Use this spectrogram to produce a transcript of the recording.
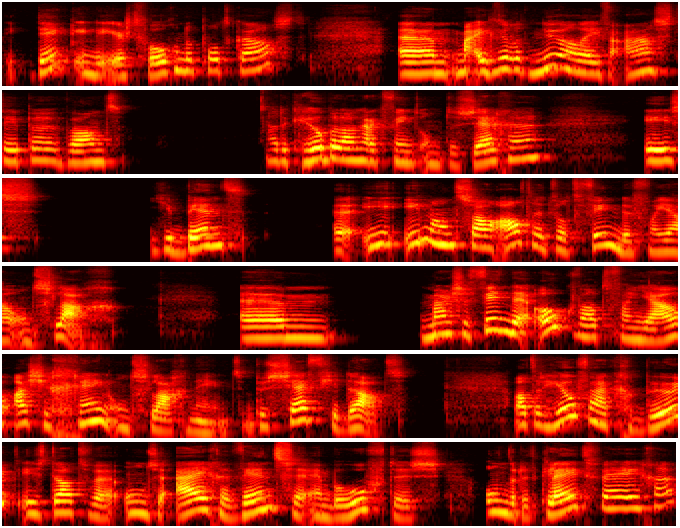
ik denk in de eerstvolgende podcast. Ehm, maar ik wil het nu al even aanstippen, want wat ik heel belangrijk vind om te zeggen is: je bent, iemand zal altijd wat vinden van jouw ontslag. Ehm, maar ze vinden ook wat van jou als je geen ontslag neemt. Besef je dat? Wat er heel vaak gebeurt is dat we onze eigen wensen en behoeftes onder het kleed vegen.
